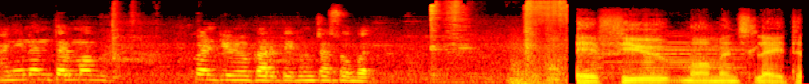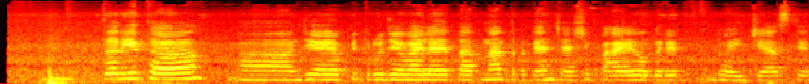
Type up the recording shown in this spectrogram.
आणि नंतर मग कंटिन्यू करते तुमच्यासोबत. तर इथं जे पितृ जेवायला येतात ना तर त्यांचे असे पाय वगैरे धुवायचे असतात.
